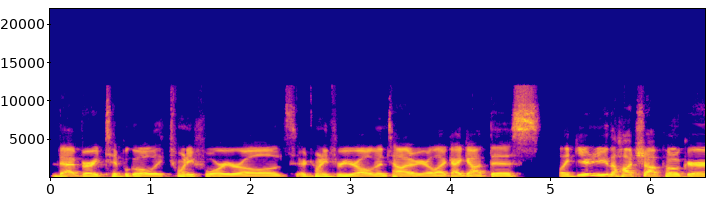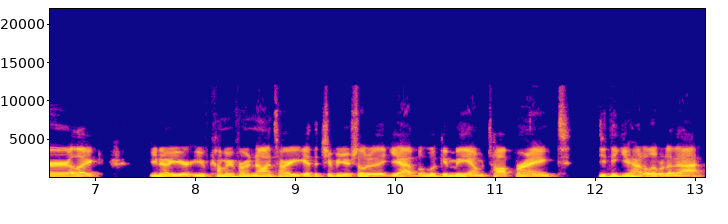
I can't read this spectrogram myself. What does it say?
that very typical like 24 year old or 23 year old mentality? You're like, I got this. Like you're, you're the hot shot poker. Like you know, you're you're coming from a non-target. You get the chip in your shoulder. Like, yeah, but look at me, I'm top ranked. Do you think you had a little bit of that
